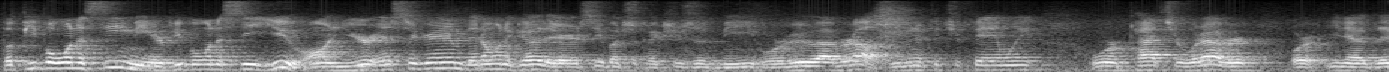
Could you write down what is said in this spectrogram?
But people want to see me or people want to see you on your Instagram. They don't want to go there and see a bunch of pictures of me or whoever else, even if it's your family or pets or whatever. Or you know they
